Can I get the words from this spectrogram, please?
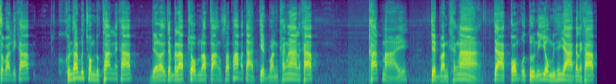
สวัสดีครับ คุณท่านผู้ชมทุกท่านนะครับ เดี๋ยวเราจะไปรับชมรับฟังสภาพอากาศ 7 วันข้างหน้านะครับ คาดหมาย 7 วันข้างหน้า จากกรมอุตุนิยมวิทยากันนะครับ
